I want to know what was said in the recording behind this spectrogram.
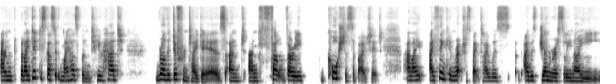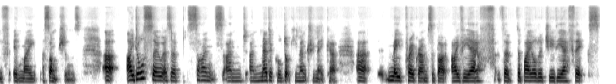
and but I did discuss it with my husband, who had rather different ideas and and felt very cautious about it. And I I think in retrospect, I was I was generously naive in my assumptions. Uh, I'd also, as a science and, and medical documentary maker, uh, made programs about IVF, the, the biology, the ethics.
